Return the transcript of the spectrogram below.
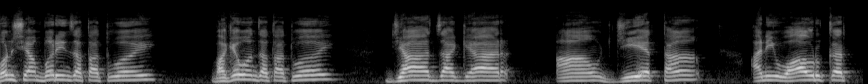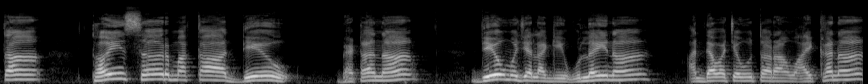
मनशां बरीं जातात वय भाग्यवान जातात वय ज्या जाग्यार हांव जियेतां आनी वावर करतां थंयसर म्हाका देव भेटना देव म्हजे लागीं उलयना आनी देवाचें उतर हांव आयकना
